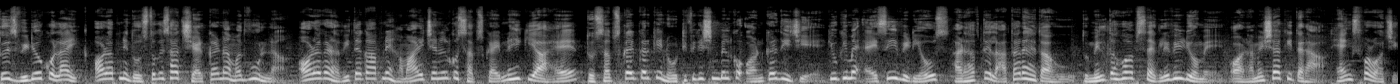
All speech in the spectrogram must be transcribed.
तो इस वीडियो को लाइक और अपने दोस्तों के साथ शेयर करना मत भूलना। और अगर अभी तक आपने हमारे चैनल को सब्सक्राइब नहीं किया है तो सब्सक्राइब करके नोटिफिकेशन बिल को ऑन कर दीजिए। क्योंकि मैं ऐसी वीडियोस हर हफ़्ते लाता रहता हूँ। तो मिलता हूँ आपसे अगले वीडियो में, और हमेशा की तरह थैंक्स फॉर वॉचिंग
